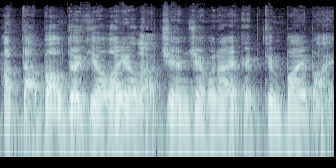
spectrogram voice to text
Hatta bal dök yala yala. Cem Cemiray öptüm bay bay.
